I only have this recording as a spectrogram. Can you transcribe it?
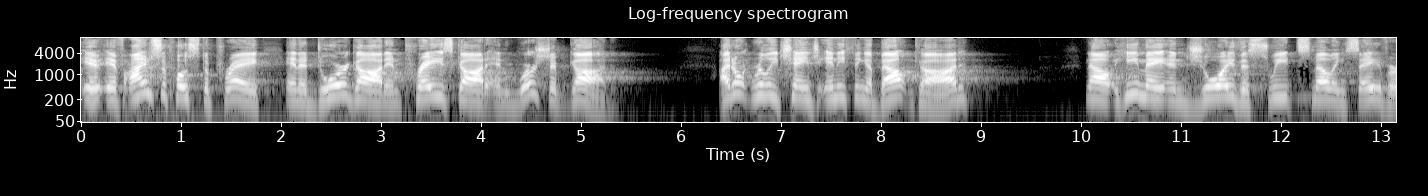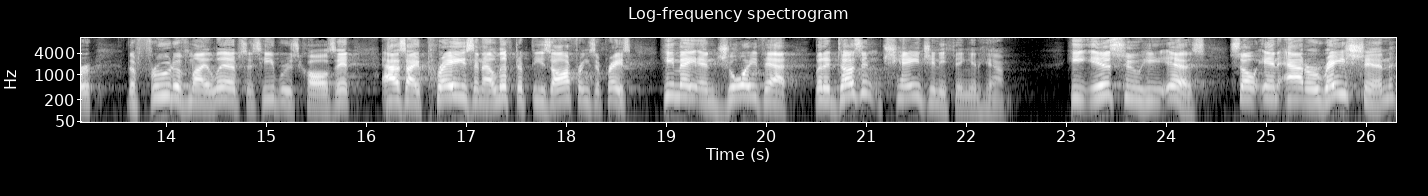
If I'm supposed to pray and adore God and praise God and worship God, I don't really change anything about God. Now, He may enjoy the sweet smelling savor, the fruit of my lips, as Hebrews calls it, as I praise and I lift up these offerings of praise. He may enjoy that, but it doesn't change anything in Him. He is who He is. So, in adoration,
